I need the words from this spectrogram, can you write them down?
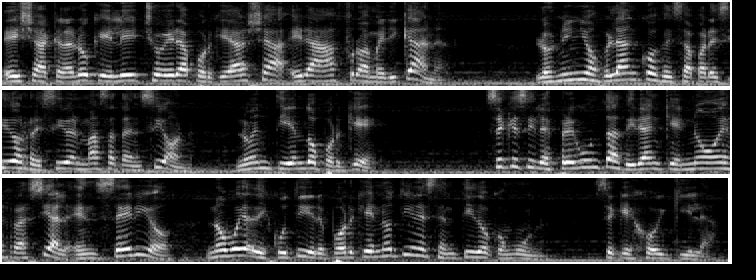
Ella aclaró que el hecho era porque Aya era afroamericana. Los niños blancos desaparecidos reciben más atención, no entiendo por qué. Sé que si les preguntas dirán que no es racial, ¿en serio? No voy a discutir porque no tiene sentido común, se quejó Ikila.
